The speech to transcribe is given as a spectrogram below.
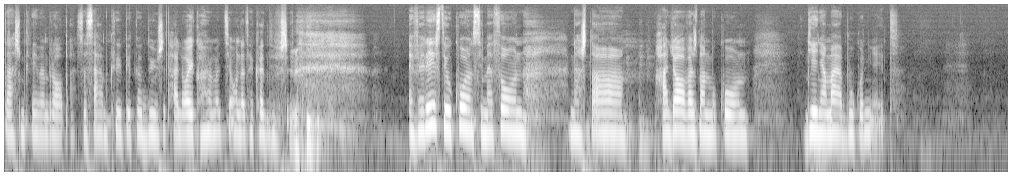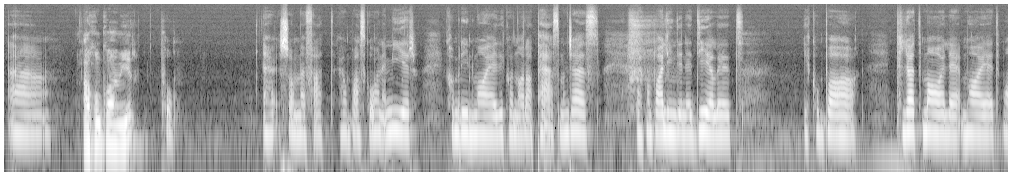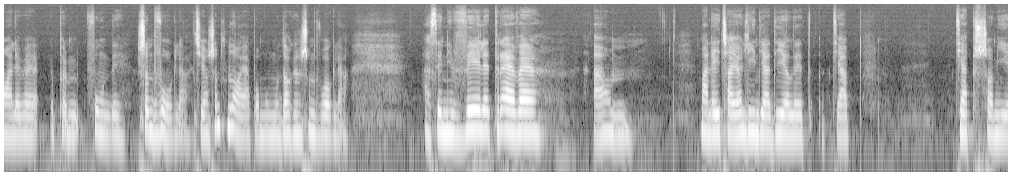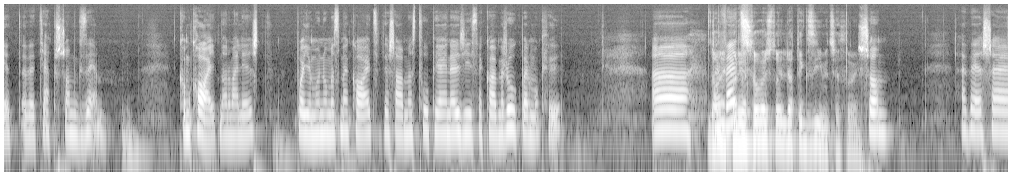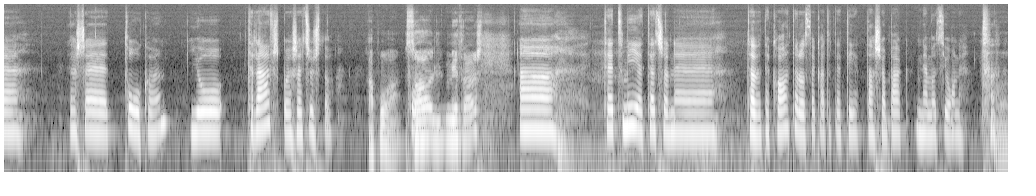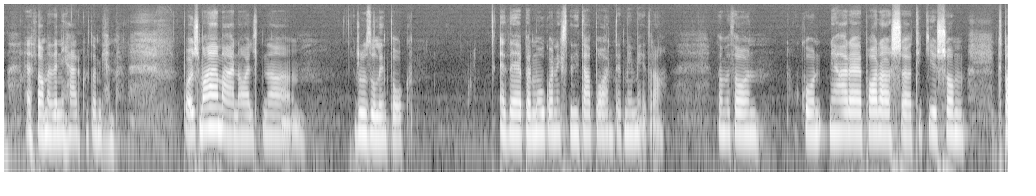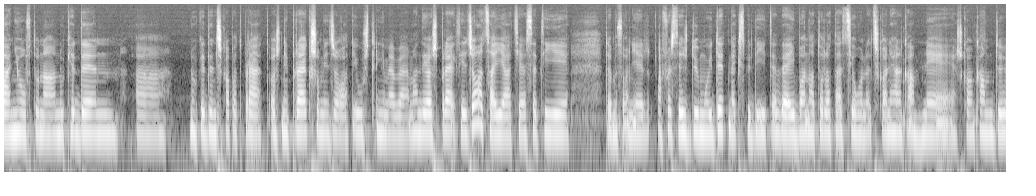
Tash më ktheve mbrapa, se sa më kthy pi K2-shit, hala i ka emocionet e K2-shit. Everesti u konë, si me thonë, nashta hala vazhdon me u konë, ndjenja ma e bukur n'jetë. Uh, A konë koha mirë? Po. E, shumë me fat. E kom pas kohën e mirë. Kom mrri në maje diku në ora 5 mëngjes. E kom pa lindjen e diellit. I kom pa plot male, maje të maleve përfundi, shumë të vogla, që janë shumë të mëdha, po mu më dokën shumë të vogla. A si nivelet e reve, um, manej qajo lindja e diellit, tja T'jep shumë jetë dhe t'jep shumë gëzim. Kom kajt normalisht, po jom munu mos me kajt, se thojsha mos t'hupja energji se kam rrug për m'u kthy. Uh, Domethënë i përjetove qato lotët e gëzimit që thu. Shumë. Edhe e sheh, e sheh tokën, jo t'rrafsh, po e sheh qështu. A po, a? Po. Sa metra është? A, 8884 ose 48, tash jam pak në emocione. Po. e thom edhe njëherë kur t'më bjen n'men. Po është maja ma e naltë në rruzullin tokë. Edhe për mu u konë ekspedita e parë në 8000 metra. Domethënë, u kon një herë e parë që ti ki shumë të panjoftuna, nuk e din, nuk e din çka po të pret. Është një projekt shumë i gjatë i ushtrimeve, mandej është projekt i gjatë sa je atje, se ti je, domethënë je afërsisht dy muj, ditë në ekspeditë edhe i bën ato rotacionet, shkon një herë në kamp një, shkon në kamp dy,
